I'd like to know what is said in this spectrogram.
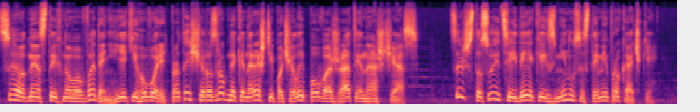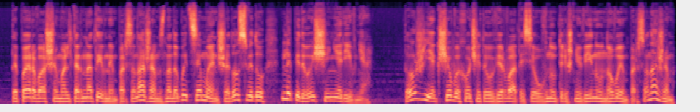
Це одне з тих нововведень, які говорять про те, що розробники нарешті почали поважати наш час. Це ж стосується і деяких змін у системі прокачки. Тепер вашим альтернативним персонажам знадобиться менше досвіду для підвищення рівня. Тож, якщо ви хочете увірватися у внутрішню війну новим персонажем,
